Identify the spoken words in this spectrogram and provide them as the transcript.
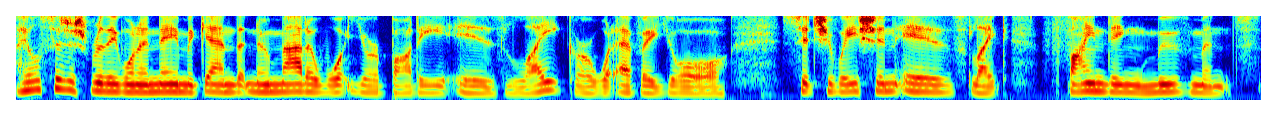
I also just really want to name again that no matter what your body is like or whatever your situation is, like finding movements,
